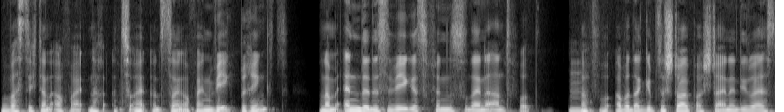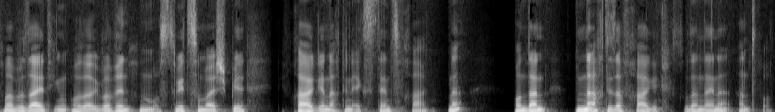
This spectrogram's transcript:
Was dich dann auf, ein, nach, zu, ein- sozusagen auf einen Weg bringt und am Ende des Weges findest du deine Antwort. Mhm. Aber da gibt es Stolpersteine, die du erstmal beseitigen oder überwinden musst, wie zum Beispiel die Frage nach den Existenzfragen. Ne? Und dann nach dieser Frage kriegst du dann deine Antwort.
